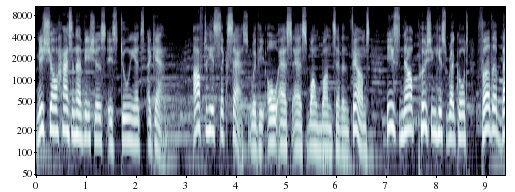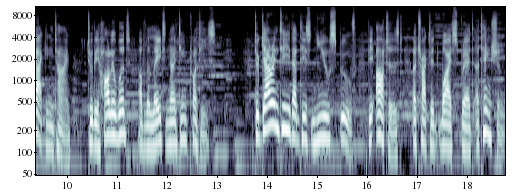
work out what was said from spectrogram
Michel Hazanavicius is doing it again. After his success with the OSS 117 films, he is now pushing his record further back in time to the Hollywood of the late 1920s. To guarantee that his new spoof, The Artist, attracted widespread attention,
